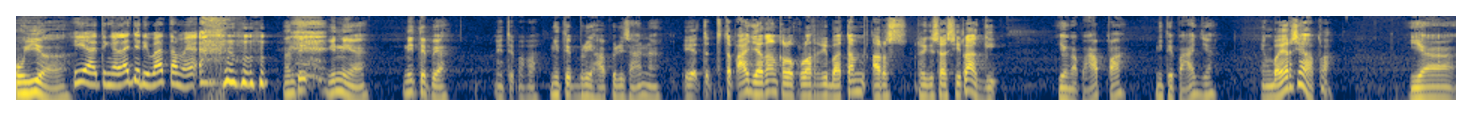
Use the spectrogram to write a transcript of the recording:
Oh iya. Iya, tinggal aja di Batam ya. Nanti gini ya, nitip ya, Nitip apa? nitip beli HP di sana. Ya tet- tetap aja kan kalau keluar di Batam harus registrasi lagi. Ya nggak apa-apa, nitip aja. Yang bayar siapa? Ya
